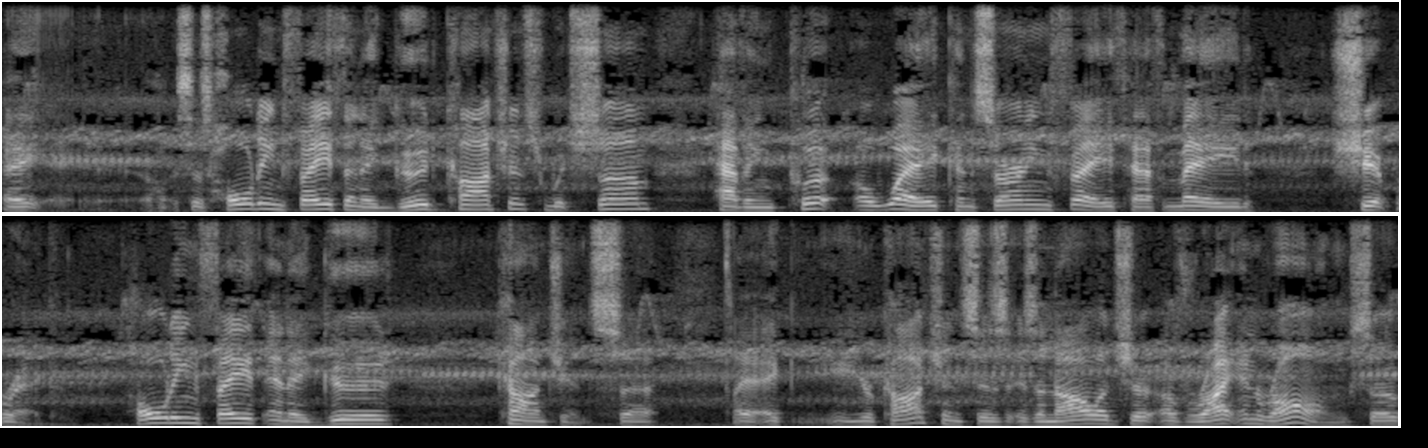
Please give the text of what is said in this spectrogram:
a, it says, holding faith and a good conscience, which some, having put away concerning faith, have made shipwreck. Holding faith and a good conscience. Uh, a, a, your conscience is, is a knowledge of right and wrong. So,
